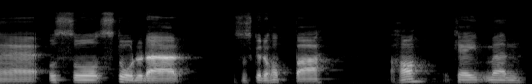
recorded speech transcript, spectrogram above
Eh, och så står du där och så ska du hoppa. Jaha, okej, men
